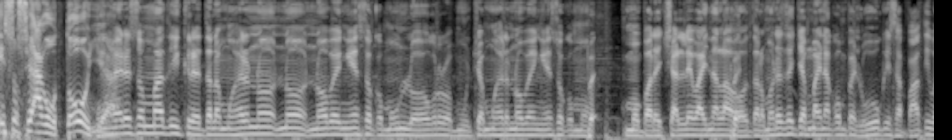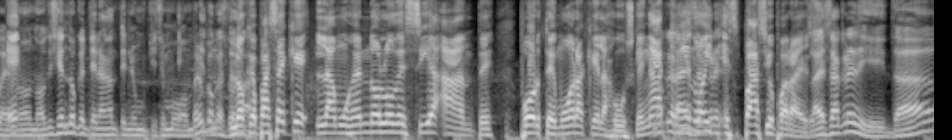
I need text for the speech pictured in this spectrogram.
eso se agotó Las ya. mujeres son más discretas, las mujeres no, no, no ven eso como un logro, muchas mujeres no ven eso como, como para echarle vaina a la otra. Las mujeres se echan vaina con peluca y zapatos y vaina. Eh, no, no diciendo que tienen, han tenido muchísimos hombres, porque Lo la- que pasa es que la mujer no lo decía antes por temor a que la juzguen. La Aquí no hay espacio para eso. la desacredita.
